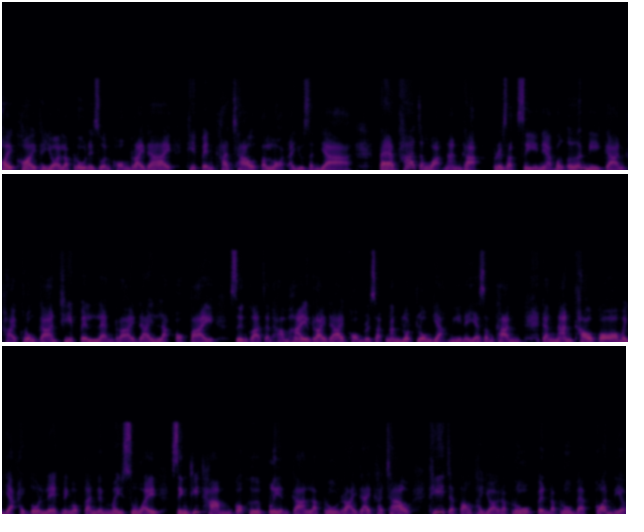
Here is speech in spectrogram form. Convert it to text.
ค่อยๆ ทยอยรับรู้ในส่วนของรายได้ที่เป็นค่าเช่าตลอดอายุสัญญา แต่ถ้าจังหวะนั้นค่ะ บริษัท C เนี่ยบังเอิญมีการขายโครงการที่เป็นแหล่งรายได้หลักออกไป ซึ่งก็อาจจะทำให้รายได้ของบริษัทนั้นลดลงอย่างมีนัยสำคัญ ดังนั้นเขาก็ไม่อยากให้ตัวเลขในงบการเงินไม่สวย สิ่งที่ทำก็คือเปลี่ยนการรับรู้รายได้ค่าเช่า ที่จะต้องทยอยรับรู้เป็นรับรู้แบบก้อนเดียว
